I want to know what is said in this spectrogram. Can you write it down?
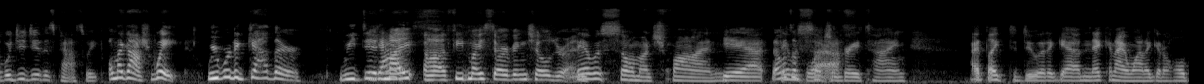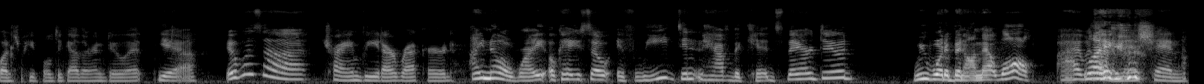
what'd you do this past week? Oh my gosh, wait, we were together. We did my uh, feed my starving children. That was so much fun. yeah, that was, was a such a great time. I'd like to do it again. Nick and I want to get a whole bunch of people together and do it. Yeah, it was. a Try and beat our record. I know, right? Okay, so if we didn't have the kids there, dude, we would have been on that wall. I was Like- on a mission.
